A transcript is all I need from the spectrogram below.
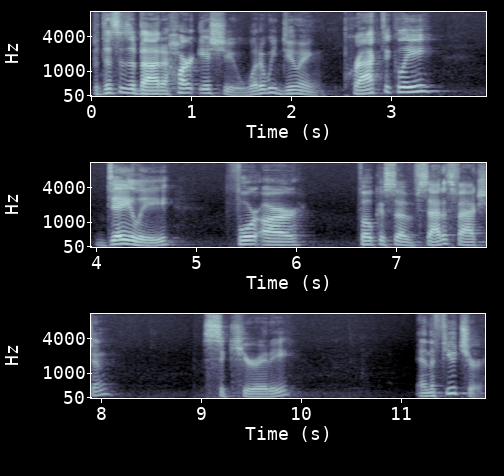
But this is about a heart issue. What are we doing practically, daily, for our focus of satisfaction, security, and the future?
